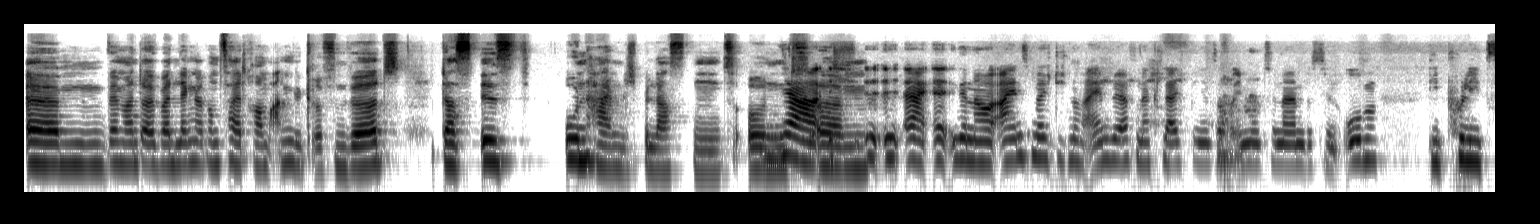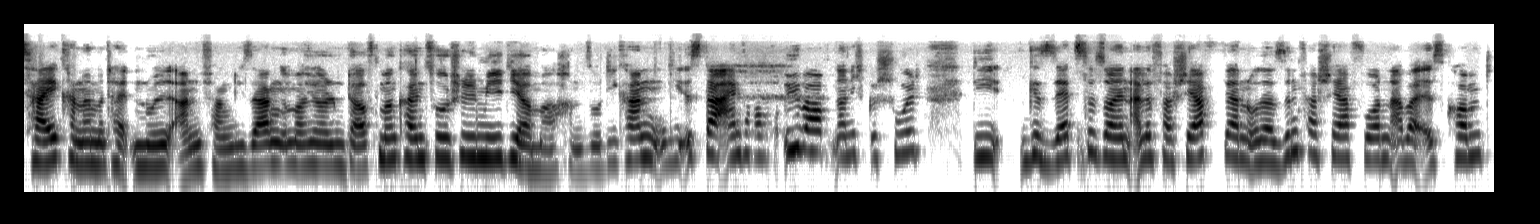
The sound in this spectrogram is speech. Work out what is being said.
ähm, wenn man da über einen längeren Zeitraum angegriffen wird, das ist unheimlich belastend. Und, ja, ähm, ich, äh, äh, genau, eins möchte ich noch einwerfen, na klar, ich bin jetzt auch emotional ein bisschen oben die Polizei kann damit halt null anfangen. Die sagen immer, ja, dann darf man kein Social Media machen. So, die kann, die ist da einfach auch überhaupt noch nicht geschult. Die Gesetze sollen alle verschärft werden oder sind verschärft worden, aber es kommt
